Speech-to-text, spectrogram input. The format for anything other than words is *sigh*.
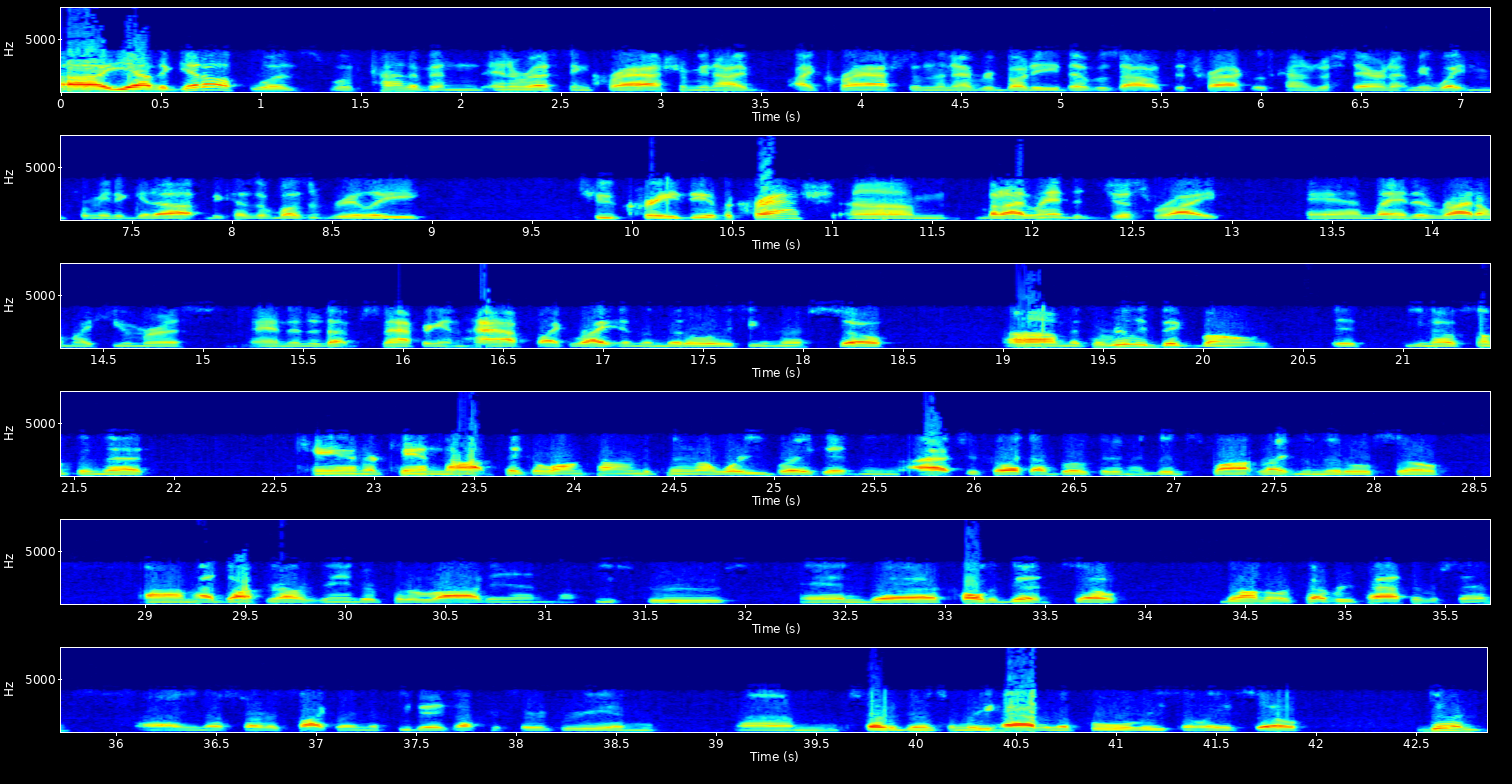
Uh, yeah, the get off was was kind of an interesting crash. I mean, I I crashed, and then everybody that was out at the track was kind of just staring at me, waiting for me to get up because it wasn't really too crazy of a crash. Um, but I landed just right and landed right on my humerus and ended up snapping it in half, like right in the middle of the humerus. So um, it's a really big bone. It's you know something that can or can not take a long time depending on where you break it. And I actually feel like I broke it in a good spot right in the middle. So um, had Dr. Alexander put a rod in, a few screws, and uh, called it good. So been on the recovery path ever since. Uh, you know, started cycling a few days after surgery and um, started doing some rehab in the pool recently. So doing,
